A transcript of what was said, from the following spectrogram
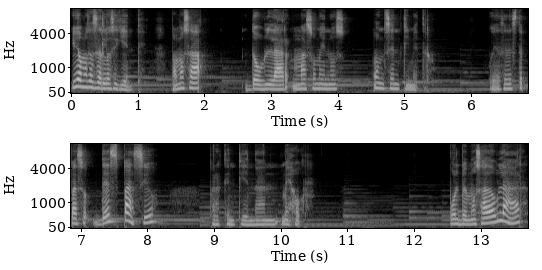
Y vamos a hacer lo siguiente. Vamos a doblar más o menos un centímetro. Voy a hacer este paso despacio para que entiendan mejor volvemos a doblar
